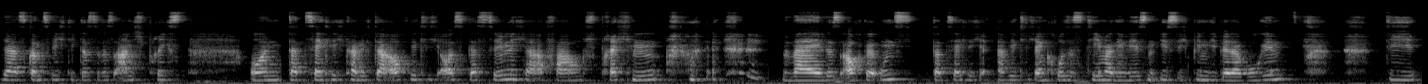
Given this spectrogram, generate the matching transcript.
ja, ist ganz wichtig, dass du das ansprichst. Und tatsächlich kann ich da auch wirklich aus persönlicher Erfahrung sprechen, weil das auch bei uns tatsächlich wirklich ein großes Thema gewesen ist. Ich bin die Pädagogin, die,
